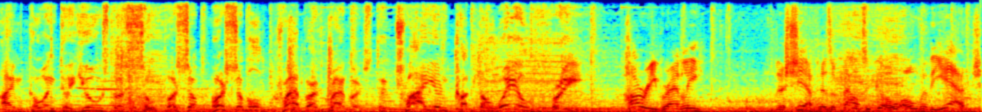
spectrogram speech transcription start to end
I'm going to use the super submersible crabber grabbers to try and cut the whale free. Hurry, Bradley. The ship is about to go over the edge.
